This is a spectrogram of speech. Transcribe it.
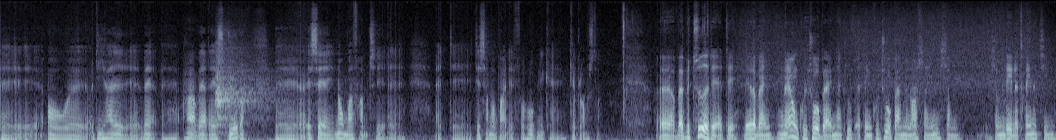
Øh, og, øh, og de har, øh, hver, har hver deres styrker. Øh, og jeg ser enormt meget frem til, at, at øh, det samarbejde forhåbentlig kan, kan blomstre. Øh, og hvad betyder det, at det netop er en, hun er jo en kulturbær i den her klub, at det er en kulturbær, man også har inde som, som en del af trænerteamet?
